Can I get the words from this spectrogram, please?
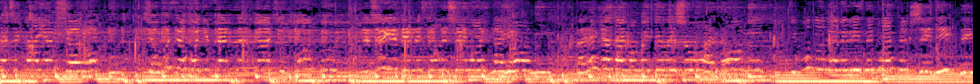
це чекаємо щороку, чому сьогодні серце скаче з боку, лишилось знайомі, переглядаймо ми ті лише у альбомі, ті будуть в різних класах ще діти,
